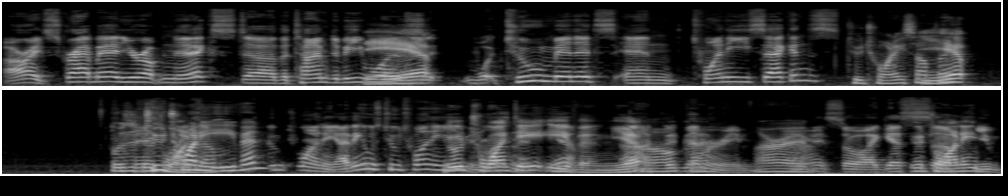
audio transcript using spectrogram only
All right, Scrapman, you're up next. Uh, the time to beat was Yep. what, two minutes and twenty seconds. 220 something? Yep. Was it 220 220 even? Two twenty. I think it was two twenty. 220 even, yep. Ah, Oh, good okay. memory. All right. All right. So I guess uh, you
